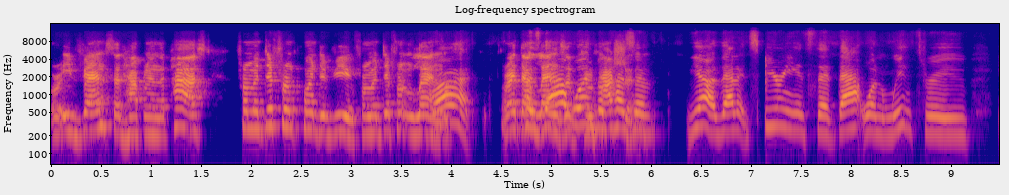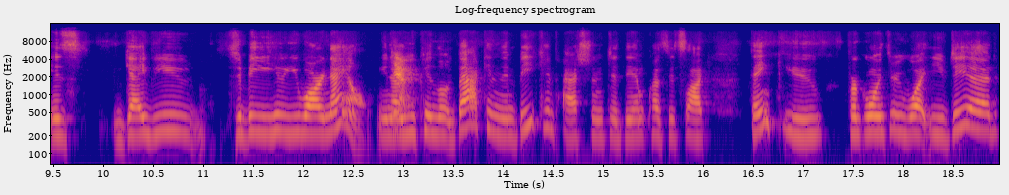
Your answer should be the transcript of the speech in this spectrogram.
or events that happened in the past from a different point of view, from a different lens. Right. Right. That lens that of compassion. Of, yeah, that experience that that one went through is gave you to be who you are now. You know, yeah. you can look back and then be compassionate to them because it's like, thank you for going through what you did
